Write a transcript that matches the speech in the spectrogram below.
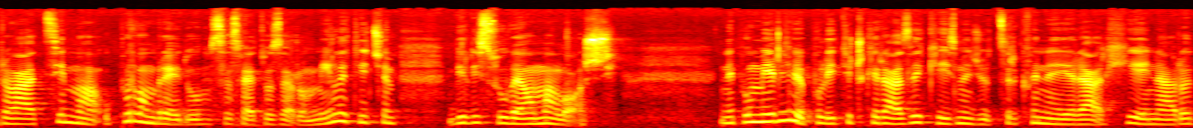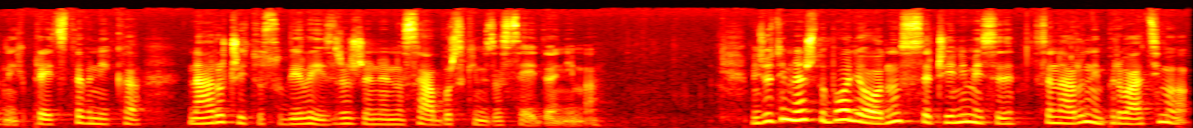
pravacima u prvom redu sa Svetozarom Miletićem bili su veoma loši. Nepomirljive političke razlike između crkvene jerarhije i narodnih predstavnika naročito su bile izražene na saborskim zasedanjima. Međutim, nešto bolje odnos se čini mi se sa narodnim prvacima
